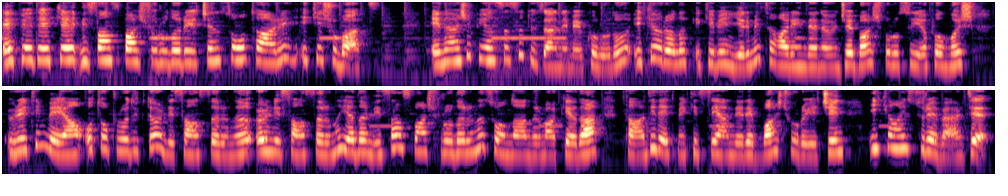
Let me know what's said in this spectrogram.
EPDK lisans başvuruları için son tarih 2 Şubat. Enerji Piyasası Düzenleme Kurulu 2 Aralık 2020 tarihinden önce başvurusu yapılmış üretim veya otoprodüktör lisanslarını, ön lisanslarını ya da lisans başvurularını sonlandırmak ya da tadil etmek isteyenlere başvuru için 2 ay süre verdi.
